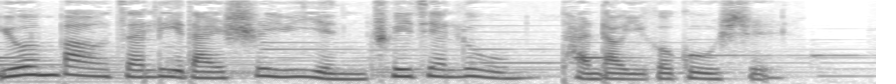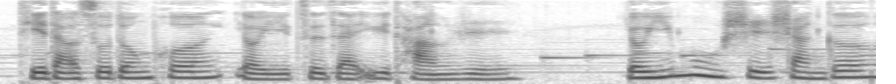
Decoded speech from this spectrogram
余文豹在《历代诗与饮吹荐录》谈到一个故事，提到苏东坡有一次在玉堂日，有一牧士善歌。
